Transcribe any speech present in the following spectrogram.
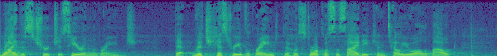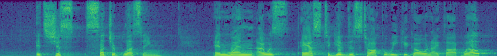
why this church is here in LaGrange. That rich history of LaGrange, the Historical Society can tell you all about it's just such a blessing. And when I was asked to give this talk a week ago, and I thought, well,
